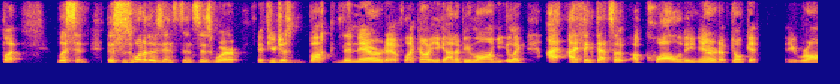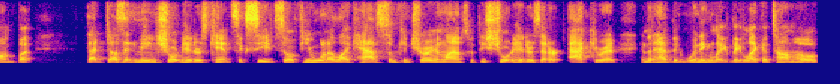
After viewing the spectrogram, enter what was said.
But listen, this is one of those instances where if you just buck the narrative, like, oh, you got to be long, like, I, I think that's a, a quality narrative. Don't get me wrong. But that doesn't mean short hitters can't succeed. So if you want to like have some contrarian lineups with these short hitters that are accurate and that have been winning lately, like a Tom Hoge,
